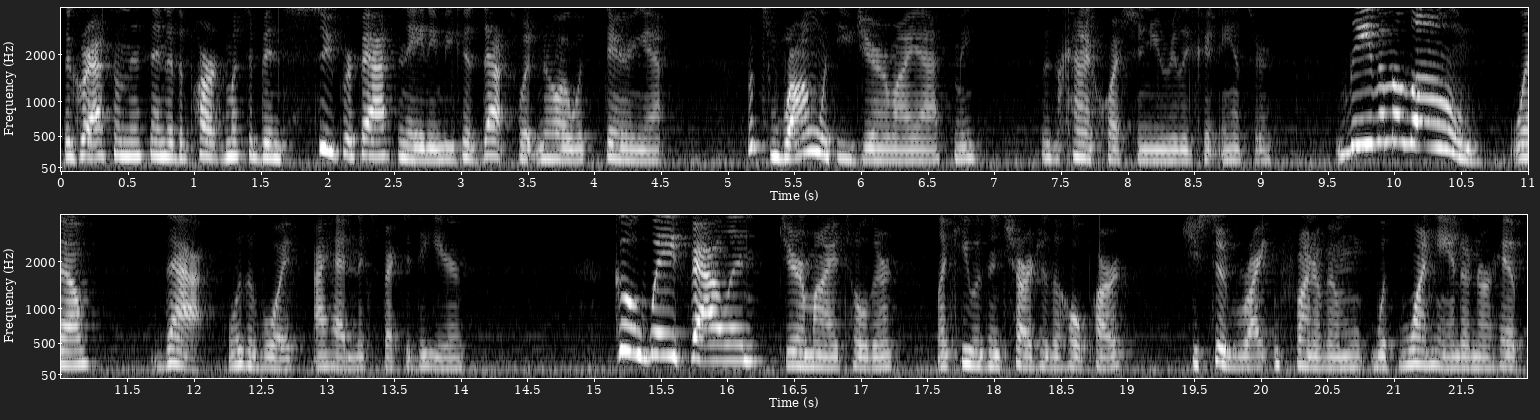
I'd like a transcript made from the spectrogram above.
The grass on this end of the park must have been super fascinating because that's what Noah was staring at. What's wrong with you? Jeremiah asked me. It was the kind of question you really couldn't answer. Leave him alone! Well, that was a voice I hadn't expected to hear. Go away, Fallon, Jeremiah told her, like he was in charge of the whole park. She stood right in front of him with one hand on her hip,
